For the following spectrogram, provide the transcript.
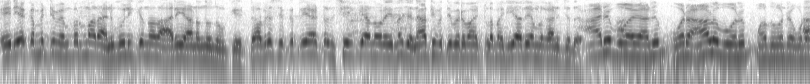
ഏരിയ കമ്മിറ്റി മെമ്പർമാർ അനുകൂലിക്കുന്നത് ആരെയാണെന്ന് നോക്കിയിട്ട് അവരെ സെക്രട്ടറി ആയിട്ട് നിശ്ചയിക്കുക എന്ന് പറയുന്ന ജനാധിപത്യപരമായിട്ടുള്ള മര്യാദ നമ്മൾ കാണിച്ചത്. ആര് പോയാലും ഒരാൾ പോലും മധുവിന്റെ കൂടെ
